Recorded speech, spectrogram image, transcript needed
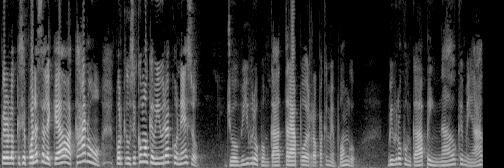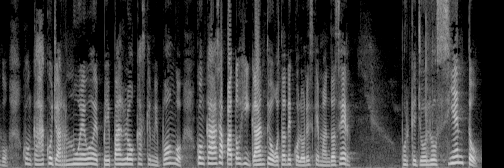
pero lo que se pone se le queda bacano, porque usted como que vibra con eso. Yo vibro con cada trapo de ropa que me pongo. Vibro con cada peinado que me hago, con cada collar nuevo de pepas locas que me pongo, con cada zapato gigante o botas de colores que mando a hacer. Porque yo lo siento.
